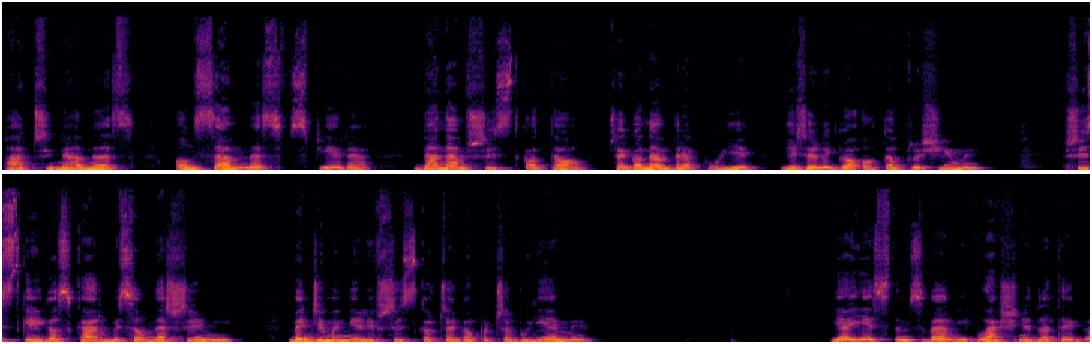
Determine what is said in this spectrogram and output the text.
patrzy na nas, On sam nas wspiera, da nam wszystko to, czego nam brakuje, jeżeli Go o to prosimy. Wszystkie Jego skarby są naszymi. Będziemy mieli wszystko, czego potrzebujemy. Ja jestem z Wami właśnie dlatego,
